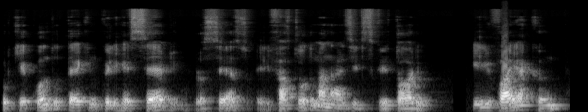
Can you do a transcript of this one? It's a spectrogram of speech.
Porque quando o técnico ele recebe o processo, ele faz toda uma análise de escritório, ele vai a campo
